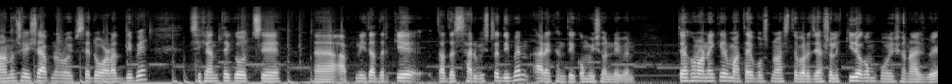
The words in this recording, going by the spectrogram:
মানুষ এসে আপনার ওয়েবসাইটে অর্ডার দিবে, সেখান থেকে হচ্ছে আপনি তাদেরকে, তাদের সার্ভিসটা দিবেন আর এখান থেকে কমিশন নেবেন। তো এখন অনেকের মাথায় প্রশ্ন আসতে পারে যে আসলে কীরকম কমিশন আসবে?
